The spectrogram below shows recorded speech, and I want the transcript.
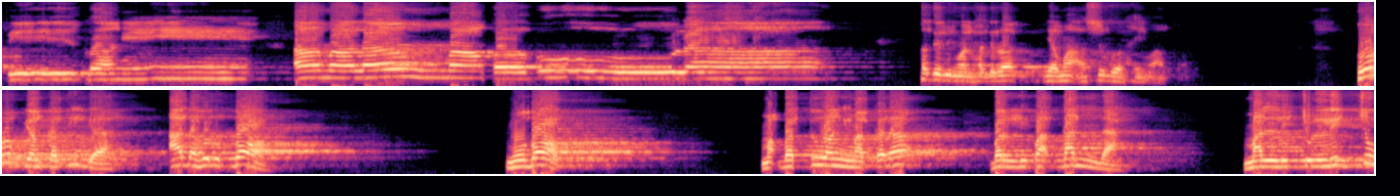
ووفقني عملا مقبولا Hadirin wal hadirat jamaah subuh rahimakum. Huruf yang ketiga ada huruf do. Mudhaf. Mak batuang makada berlipat ganda malicu-licu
